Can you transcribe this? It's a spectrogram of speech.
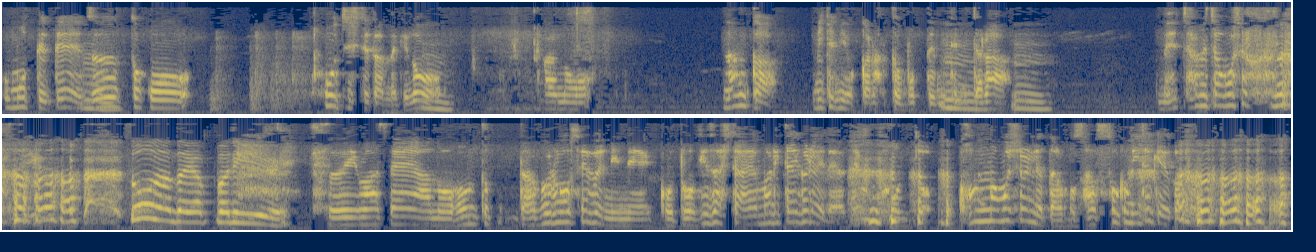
思ってて、うん。ずーっとこう放置してたんだけど、うん。あのなんか見てみようかなと思って見てみたら、うん。うん。めちゃめちゃ面白かった そうなんだやっぱり。すいません。あの本当007にねこう土下座して謝りたいぐらいだよね。本当 こんな面白いんだったらもう早速見ときゃよかった。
